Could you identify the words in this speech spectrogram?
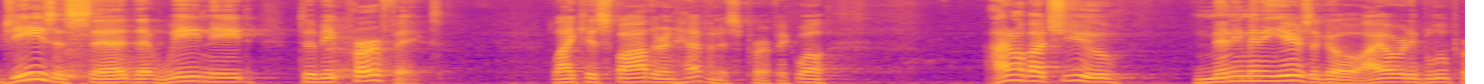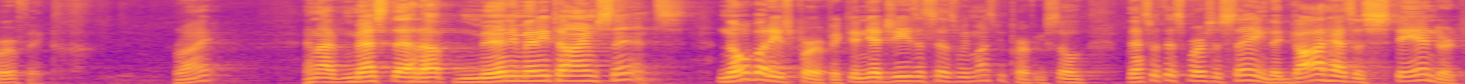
Jesus said that we need to be perfect, like his Father in heaven is perfect. Well, I don't know about you, many, many years ago, I already blew perfect, right? And I've messed that up many, many times since. Nobody's perfect, and yet Jesus says we must be perfect. So that's what this verse is saying that God has a standard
